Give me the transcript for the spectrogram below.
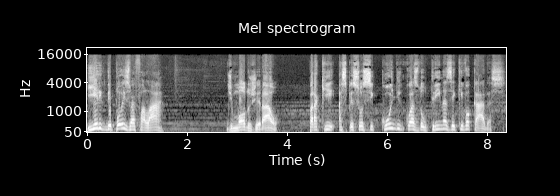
E ele depois vai falar, de modo geral, para que as pessoas se cuidem com as doutrinas equivocadas,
